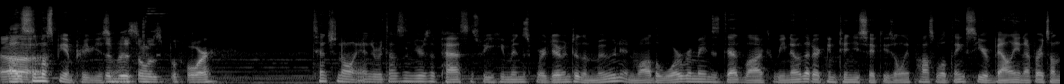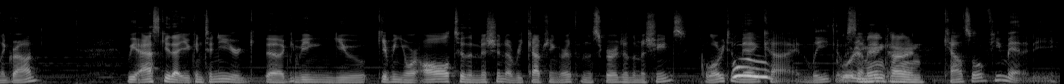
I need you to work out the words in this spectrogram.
Oh, this Uh, must be a previous one. this one was before. Attention all Android, thousand years have passed since we humans were driven to the moon, and while the war remains deadlocked, we know that our continued safety is only possible thanks to your valiant efforts on the ground. We ask you that you continue your uh, giving you giving your all to the mission of recapturing Earth from the scourge of the machines. Glory to Woo! mankind, League of Glory to mankind. Council of Humanity.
